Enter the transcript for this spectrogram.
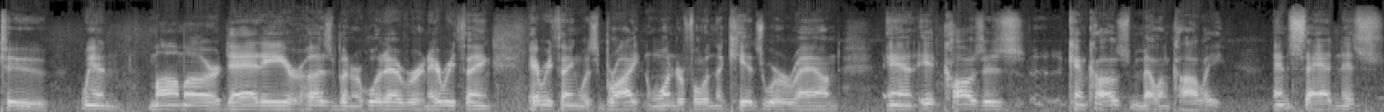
to when mama or daddy or husband or whatever and everything everything was bright and wonderful and the kids were around. And it causes can cause melancholy and sadness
